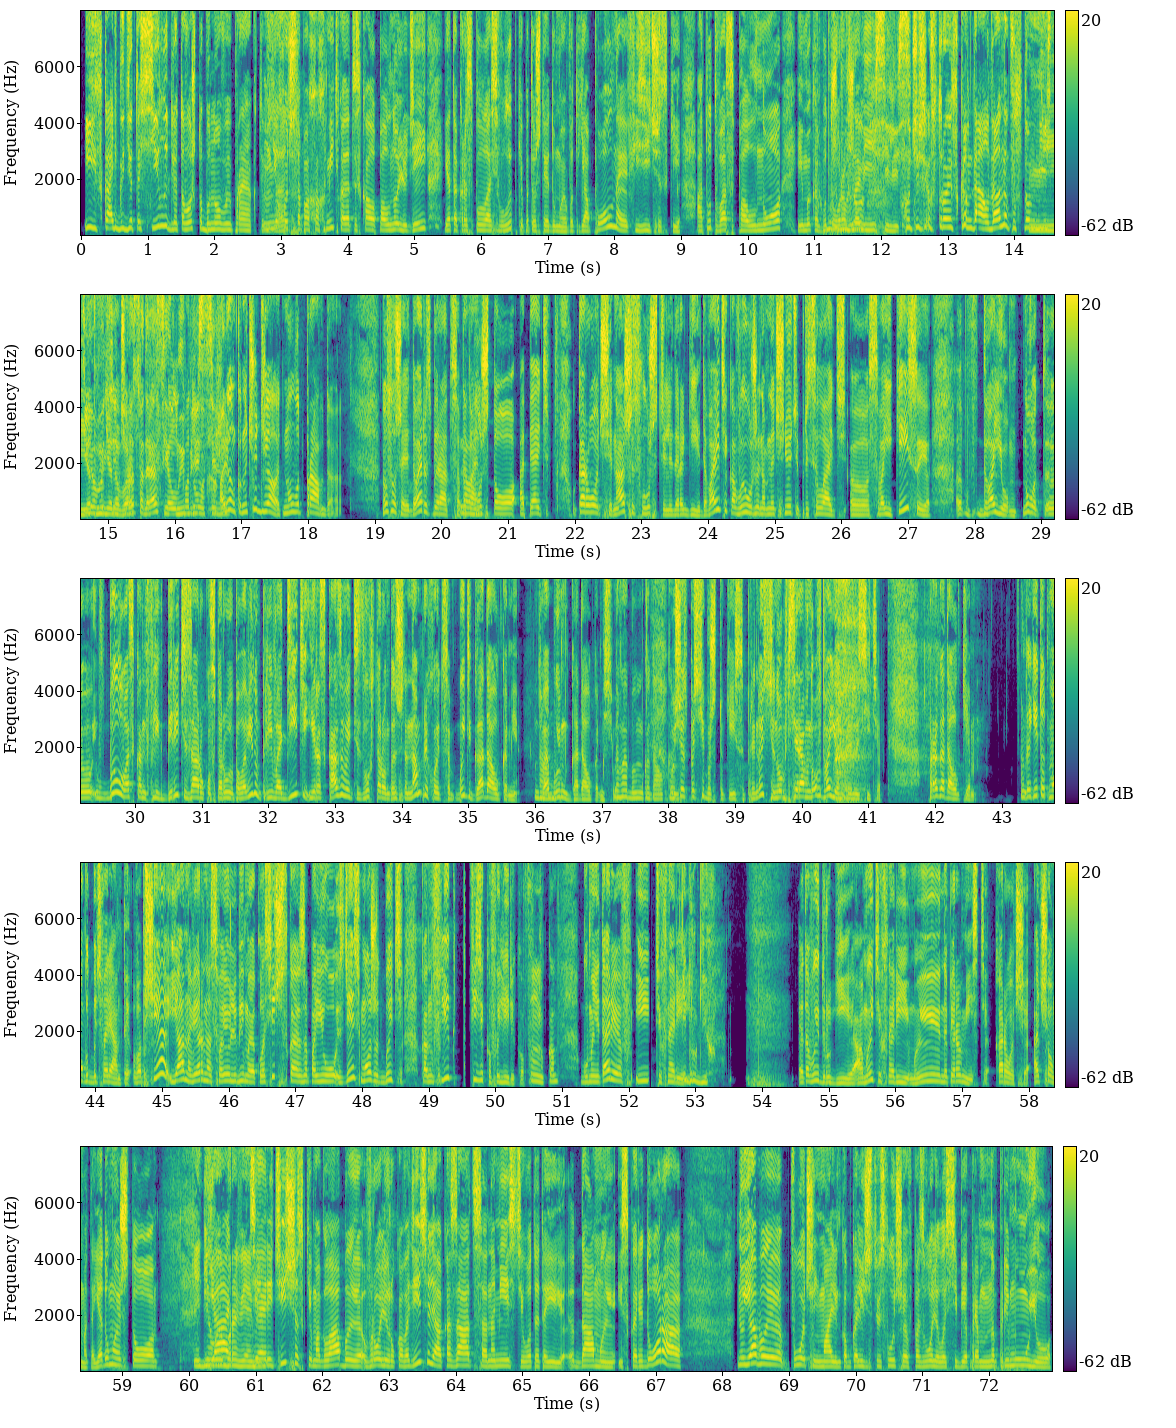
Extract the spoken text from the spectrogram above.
и искать где-то силы для того, чтобы новые проекты взять. Мне хочется похохмить, когда ты сказала полно людей, я так расплылась в улыбке, потому что я думаю, вот я полная физически, а тут вас полно, и мы как будто Боже, боже, уравновесились. Хочешь устроить скандал, да, на пустом месте? Нет, Я вот мне сейчас наоборот понравилось, я подумала, сижу. Аленка, ну что делать? Ну вот правда. Ну, слушай, давай разбираться, Давай. потому что опять... Короче, наши слушатели дорогие, давайте-ка вы уже нам начнете присылать э, свои кейсы э, вдвоем. Ну вот, э, был у вас конфликт, берите за руку вторую половину, приводите и рассказывайте с двух сторон, потому что нам приходится быть гадалками. Да. Давай будем гадалками сегодня. Давай будем гадалкой. Вообще спасибо, что кейсы приносите, но все равно вдвоем приносите. Про гадалки. Какие тут могут быть варианты? Вообще, я, наверное, свое любимое классическое запою. Здесь может быть конфликт физиков и лириков, Ну-ка. гуманитариев и технарей. И других. Это вы другие, а мы технари, мы на первом месте. Короче, о чем это? Я думаю, что Я я бровями. теоретически могла бы в роли руководителя оказаться на месте вот этой дамы из коридора, но я бы в очень маленьком количестве случаев позволила себе прям напрямую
